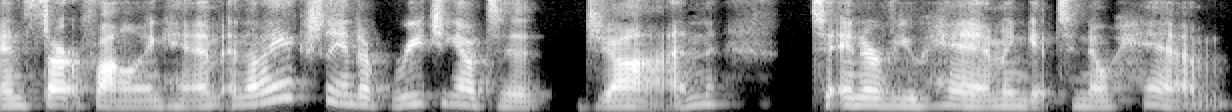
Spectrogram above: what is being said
and start following him. And then I actually end up reaching out to Jon to interview him and get to know him.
